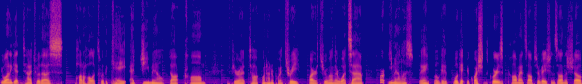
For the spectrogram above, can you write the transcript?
You want to get in touch with us, potaholics with a K at gmail.com. If you're at Talk 100.3, fire through on their WhatsApp or email us. Hey, we'll get we'll get your questions, queries, comments, observations on the show.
